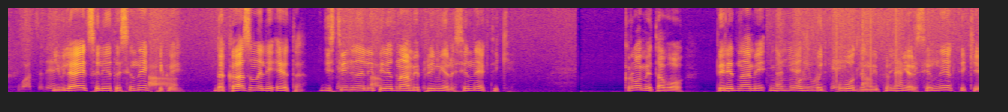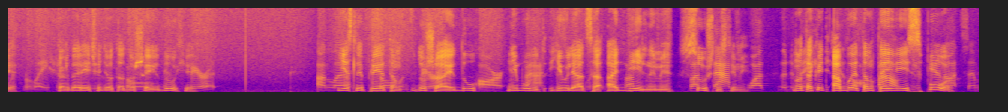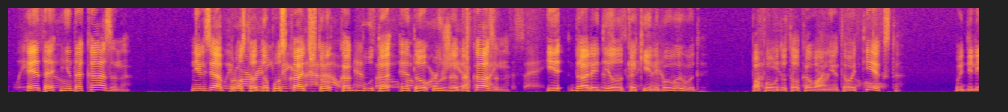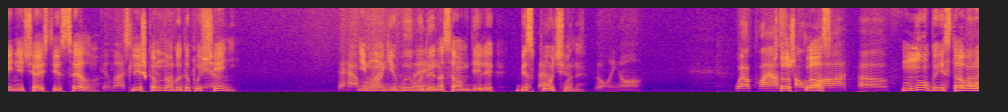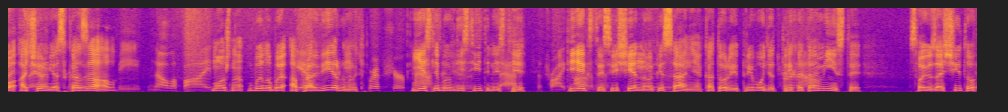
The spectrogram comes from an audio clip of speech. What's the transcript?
является ли это синектикой? Доказано ли это? Действительно ли перед нами пример синектики? Кроме того, перед нами не может быть подлинный пример синектики, когда речь идет о душе и духе, если при этом душа и дух не будут являться отдельными сущностями. Но так ведь об этом-то и весь спор. Это не доказано. Нельзя просто допускать, что как будто это уже доказано, и далее делать какие-либо выводы по поводу толкования этого текста, выделения части из целого. Слишком много допущений. И многие выводы на самом деле беспочвены. Что ж, класс, много из того, о чем я сказал, можно было бы опровергнуть, если бы в действительности тексты Священного Писания, которые приводят трихотомисты свою защиту,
